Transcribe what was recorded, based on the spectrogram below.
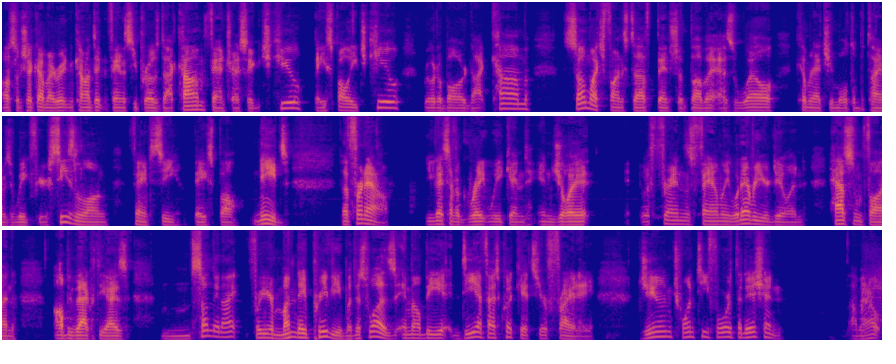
Also, check out my written content at fantasypros.com, Fantrax HQ, Baseball HQ, rotoballer.com. So much fun stuff. Bench with Bubba as well, coming at you multiple times a week for your season long fantasy baseball needs. But for now, you guys have a great weekend. Enjoy it with friends, family, whatever you're doing. Have some fun. I'll be back with you guys mm, Sunday night for your Monday preview. But this was MLB DFS Quick Hits, your Friday, June 24th edition. I'm out.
